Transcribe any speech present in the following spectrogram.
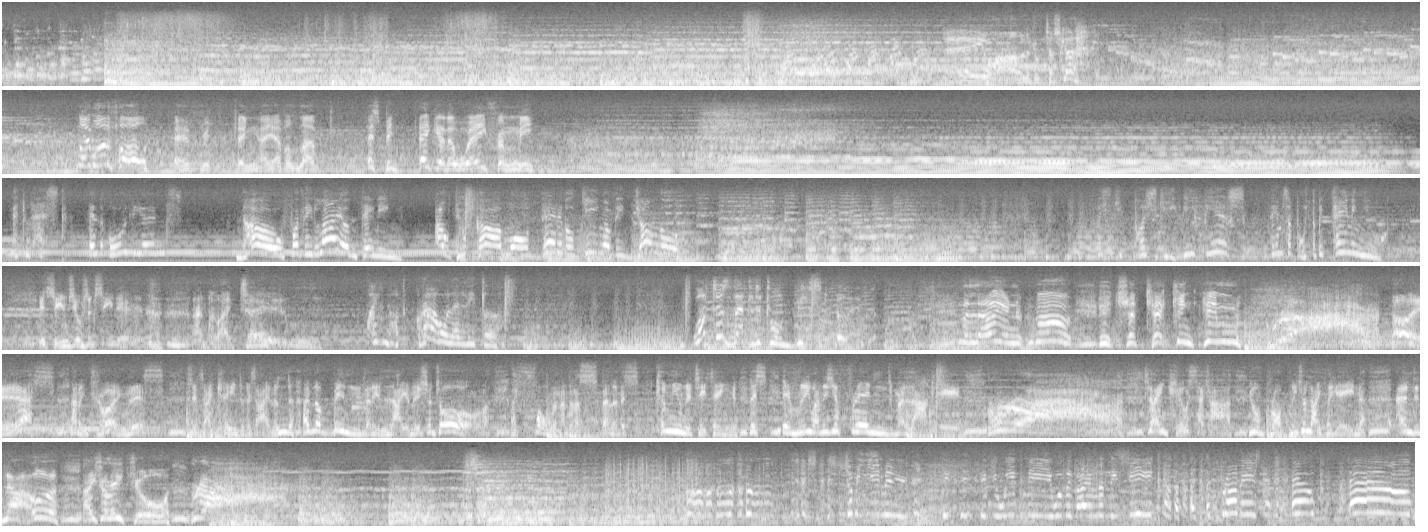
Tusker. My waterfall! Everything I ever loved has been taken away from me. At last, an audience. Now for the lion taming. Out you come, O terrible king of the jungle. Whiskey Pusky, be fierce. I am supposed to be taming you. It seems you've succeeded. I'm quite tame. Why not growl a little? What is that little beast doing? The lion! Oh, it's attacking him! Oh, yes! I'm enjoying this. Since I came to this island, I've not been very lionish at all. I've fallen under the spell of this community thing, this everyone is your friend malarkey. Thank you, Setter. You brought me to life again. And now, I shall eat you. Roar! Promise! Help! Help!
